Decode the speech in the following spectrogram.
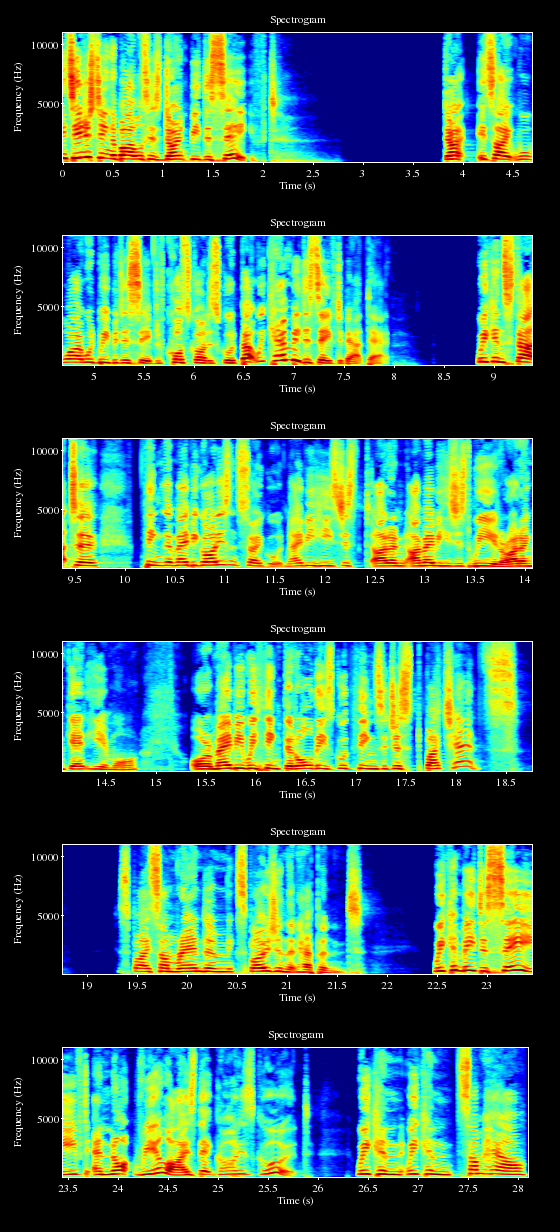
It's interesting the Bible says don't be deceived. Don't, it's like, well, why would we be deceived? Of course, God is good, but we can be deceived about that. We can start to think that maybe God isn't so good. Maybe he's just I don't maybe he's just weird or I don't get him or or maybe we think that all these good things are just by chance. Just by some random explosion that happened. We can be deceived and not realize that God is good. We can we can somehow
